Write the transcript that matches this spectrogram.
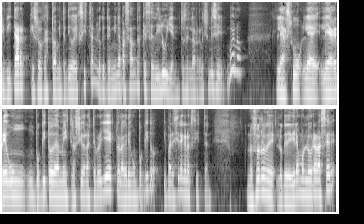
evitar que esos gastos administrativos existan, lo que termina pasando es que se diluyen. Entonces la organización dice, bueno, le, le, agrego un, poquito de administración a este proyecto, le agrego un poquito y pareciera que no existen. Nosotros de, lo que debiéramos lograr hacer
